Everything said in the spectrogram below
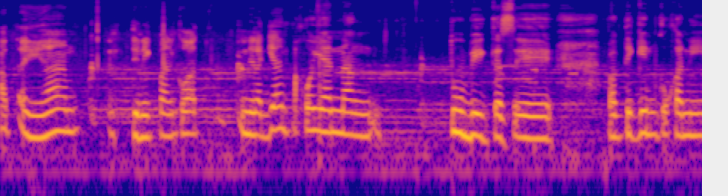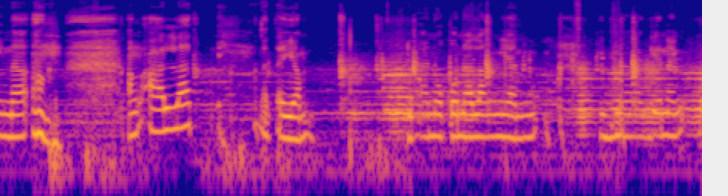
at ayan, tinikpan ko at nilagyan pa ko yan ng tubig kasi pagtikim ko kanina ang, ang alat at ayan, ano ko na lang yan, nilagyan ng, ko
